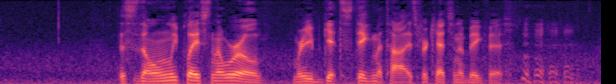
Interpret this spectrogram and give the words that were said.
This is the only place in the world where you get stigmatized for catching a big fish.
